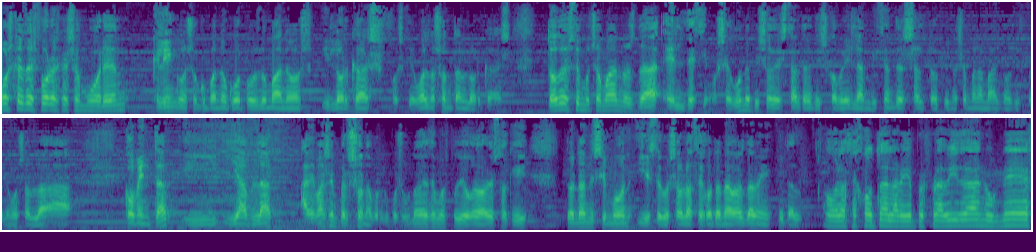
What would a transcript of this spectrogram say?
Bosques de esporas que se mueren, Klingons ocupando cuerpos de humanos y Lorcas, pues que igual no son tan Lorcas. Todo esto y mucho más nos da el decimosegundo episodio de Star Trek Discovery, la ambición del salto, que una semana más nos disponemos a, hablar, a comentar y, y, hablar, además en persona, porque por segunda vez hemos podido grabar esto aquí, don Dani Simón y este que os habla CJ Navas. Dani, ¿qué tal? Hola CJ, larga y próspera vida, Nugneg,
